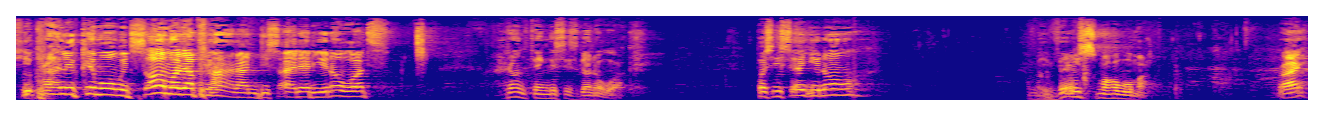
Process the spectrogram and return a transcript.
She probably came up with some other plan and decided, you know what? I don't think this is going to work. But she said, you know, I'm a very small woman, right?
